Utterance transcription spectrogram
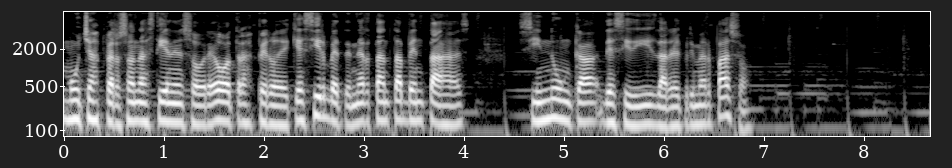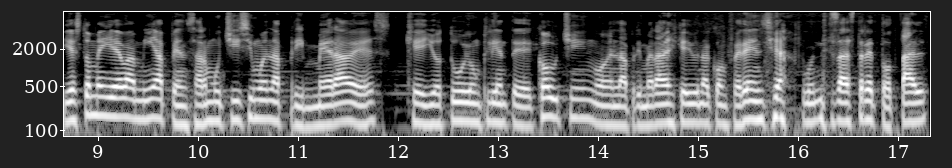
muchas personas tienen sobre otras, pero ¿de qué sirve tener tantas ventajas si nunca decidís dar el primer paso? Y esto me lleva a mí a pensar muchísimo en la primera vez que yo tuve un cliente de coaching o en la primera vez que di una conferencia. Fue un desastre total.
